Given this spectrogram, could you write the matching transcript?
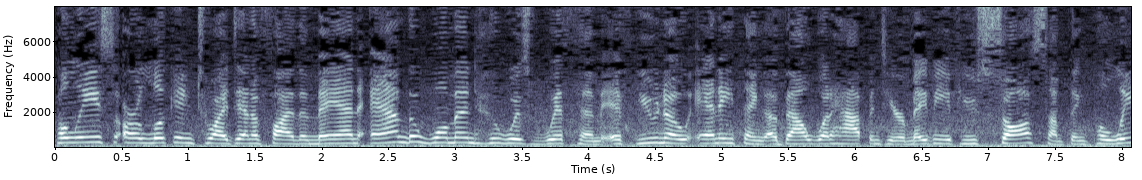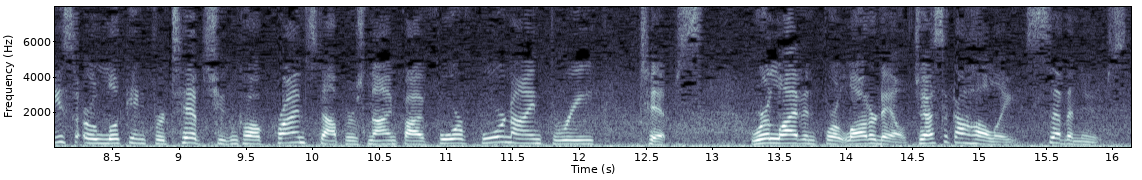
Police are looking to identify the man and the woman who was with him. If you know anything about what happened here, maybe if you saw something, police are looking for tips. You can call Crime Stoppers 954 493 TIPS. We're live in Fort Lauderdale. Jessica Holly, 7 News.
